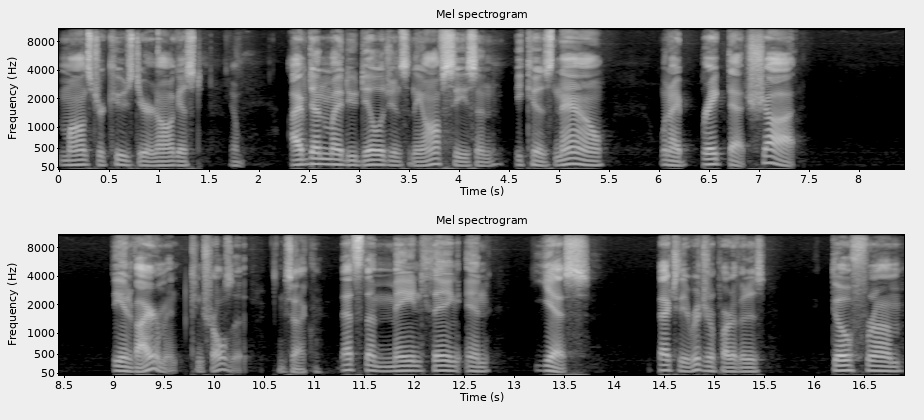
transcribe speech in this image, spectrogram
monster Coues deer in August, Yep. I've done my due diligence in the off season because now when I break that shot, the environment controls it. Exactly. That's the main thing. And yes, back to the original part of it is go from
